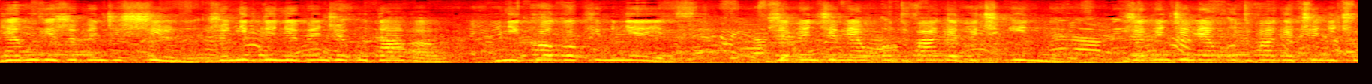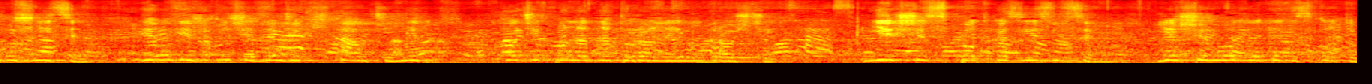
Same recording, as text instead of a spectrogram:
Ja mówię, że będzie silny, że nigdy nie będzie udawał nikogo, kim nie jest, że będzie miał odwagę być inny, że będzie miał odwagę czynić różnicę. Ja mówię, że on się będzie kształcił, niech chodzi w ponadnaturalnej mądrości. Niech się spotka z Jezusem. Ja się modlę teraz o to.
